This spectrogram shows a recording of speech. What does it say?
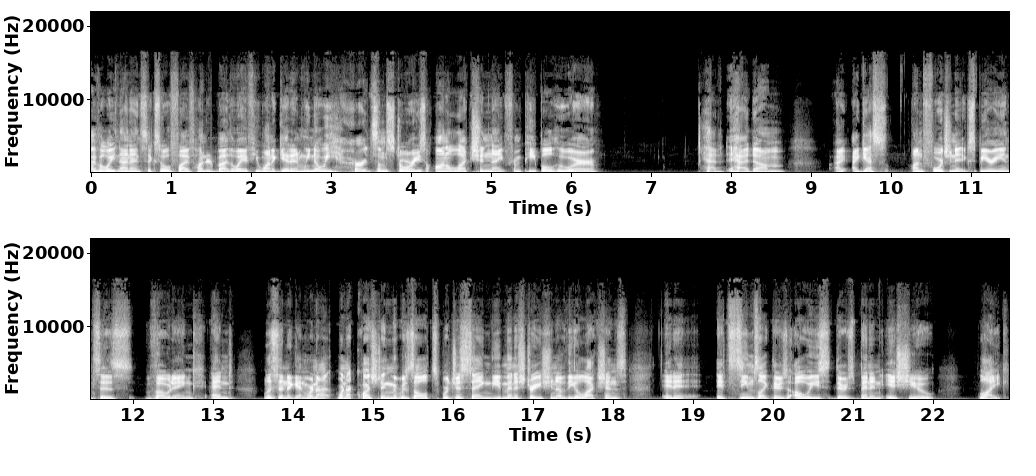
508 996 by the way, if you want to get in. We know we heard some stories on election night from people who were, had, had, um, I, I guess, unfortunate experiences voting. And listen, again, we're not, we're not questioning the results. We're just saying the administration of the elections, and it, it seems like there's always, there's been an issue like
